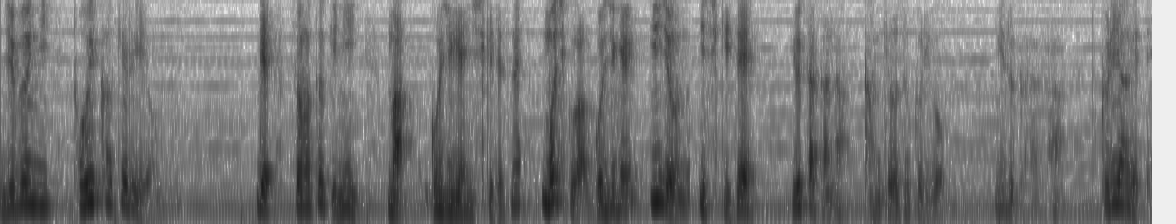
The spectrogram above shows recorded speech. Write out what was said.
自分に問いかけるように。でその時にまあ5次元意識ですね。もしくは5次元以上の意識で豊かな環境づくりを自らが作り上げてい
